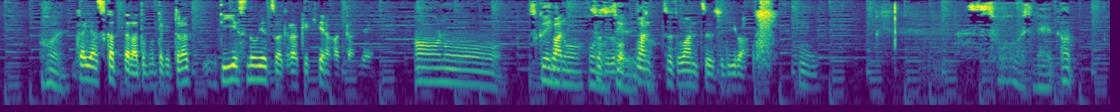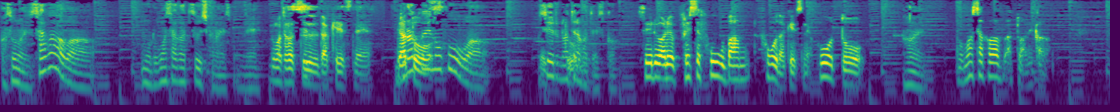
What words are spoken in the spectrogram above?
が安かったなと思ったけど、ドラ DS のやつはドラクエ来てなかったんで。あのー、スクエニの方のそうそうそう、セールですか？ one、そうそう、 one、two、threeは。うん。そうですね。あ、あ、そうなんです。サガーは、もうロマサガ2しかないですもんね。ロマサガ2だけですね。で、あとドラクエ、の方は、セールなってなかったですか、セールあれはプレステ4版、4だけですね。4と、はい。ロマサガは、あとあれか。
